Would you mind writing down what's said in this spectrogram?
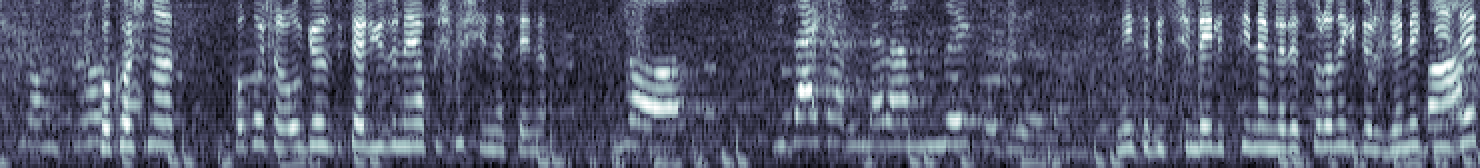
çıkıyor musunuz? Kokoşnaz. Kokoşnaz o gözlükler yüzüne yapışmış yine senin. Yok. Yüzerken de ben bunları takıyorum. Neyse biz şimdi Elif Sinem'le restorana gidiyoruz. Yemek yiyeceğiz.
